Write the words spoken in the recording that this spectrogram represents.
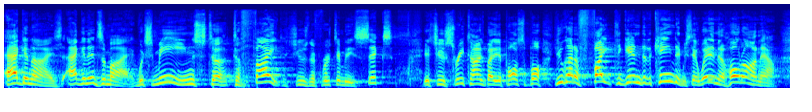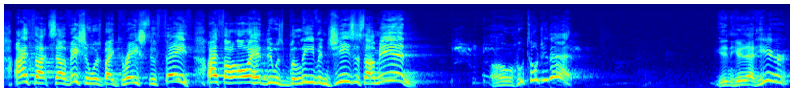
Agonize, agonizomai, which means to, to fight. It's used in 1 Timothy 6. It's used three times by the Apostle Paul. You got to fight to get into the kingdom. You say, wait a minute, hold on now. I thought salvation was by grace through faith. I thought all I had to do was believe in Jesus, I'm in. Oh, who told you that? You didn't hear that here.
